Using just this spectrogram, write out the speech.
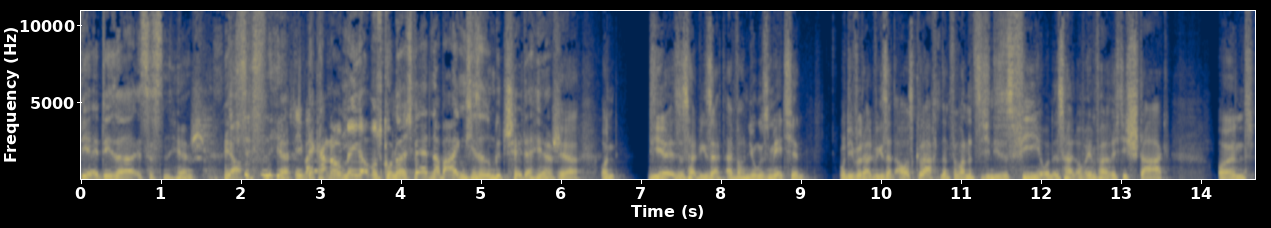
Die, dieser, ist das ein Hirsch? Ja. Ich weiß Der kann doch mega muskulös werden, aber eigentlich ist er so ein gechillter Hirsch. Ja, und hier ist es halt, wie gesagt, einfach ein junges Mädchen. Und die wird halt, wie gesagt, ausgelacht und dann verwandelt sich in dieses Vieh und ist halt auf jeden Fall richtig stark. Und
